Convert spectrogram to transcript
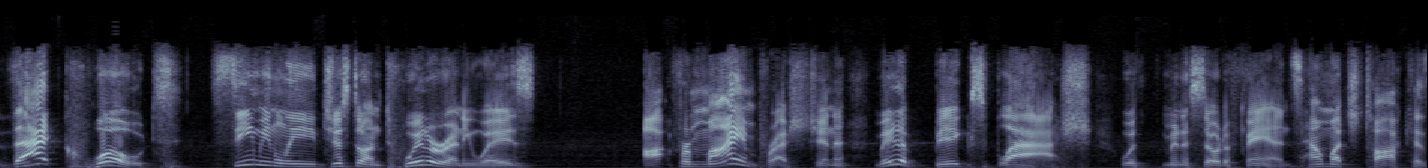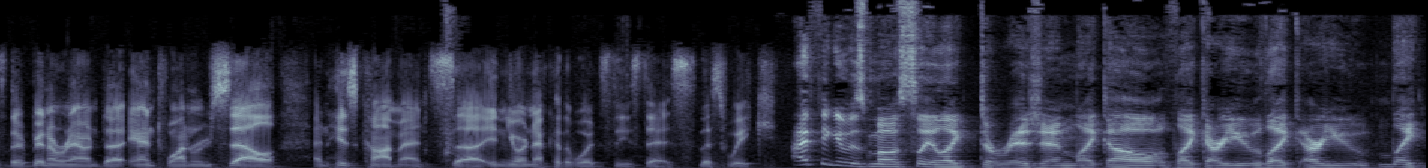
that quote, seemingly just on Twitter, anyways, uh, from my impression, made a big splash with Minnesota fans. How much talk has there been around uh, Antoine Roussel and his comments uh, in your neck of the woods these days, this week? I think it was mostly like derision, like oh, like are you like are you like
